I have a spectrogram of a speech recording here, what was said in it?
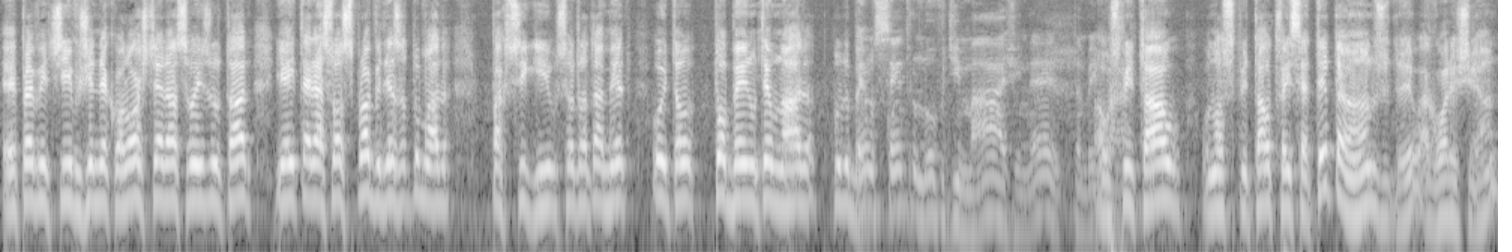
eh, preventivo ginecológico terá seu resultado e aí terá suas providências tomadas para seguir o seu tratamento. Ou então, estou bem, não tenho nada, tudo bem. Tem um centro novo de imagem, né? Também O hospital, o nosso hospital fez 70 anos, entendeu? Agora este ano,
